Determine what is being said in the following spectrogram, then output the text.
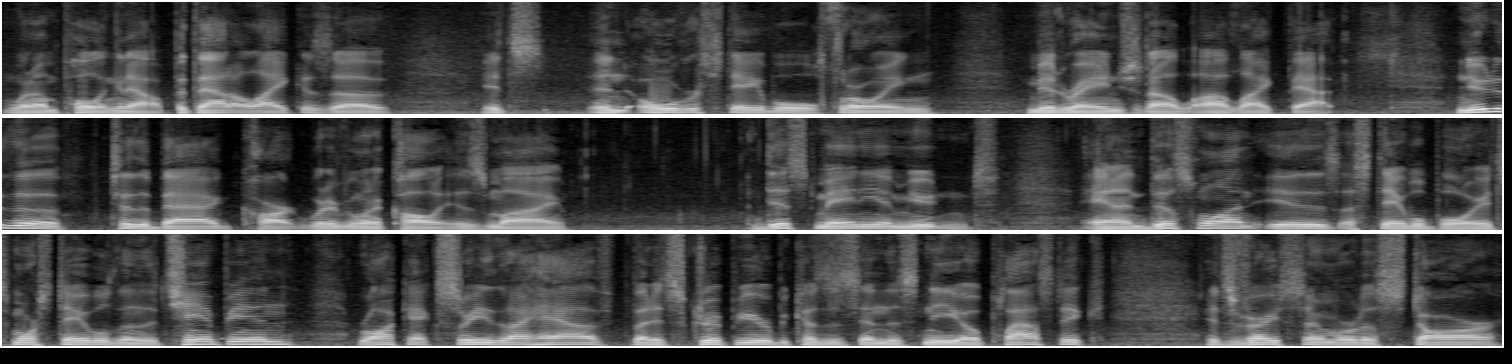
when I'm pulling it out. But that I like is a, it's an overstable throwing mid-range, and I, I like that. New to the to the bag cart, whatever you want to call it, is my Discmania Mutant. And this one is a stable boy. It's more stable than the Champion RocX3 that I have, but it's grippier because it's in this Neo plastic. It's very similar to Star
